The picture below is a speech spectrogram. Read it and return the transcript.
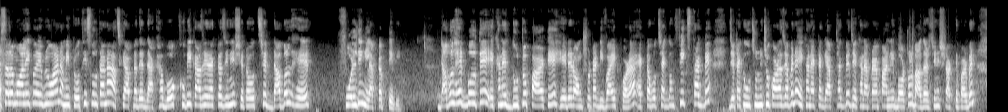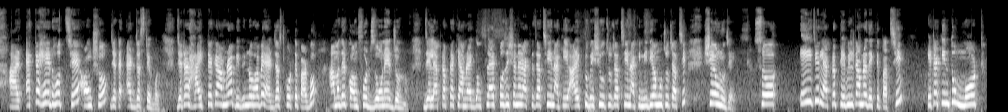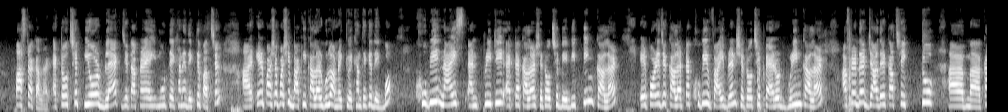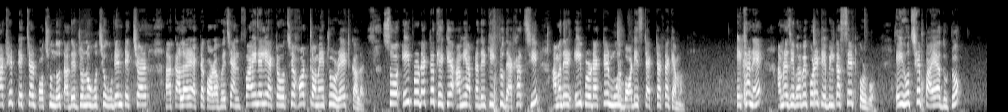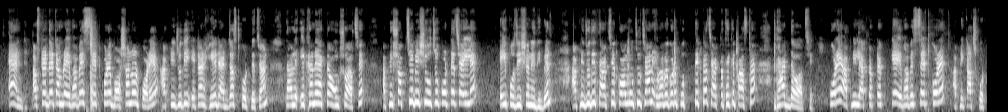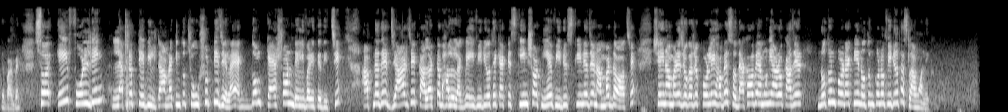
আসসালামু আলাইকুম এভরিওয়ান আমি প্রথি সুলতানা। আজকে আপনাদের দেখাবো খুবই কাজের একটা জিনিস, সেটা হচ্ছে double head folding laptop table double head বলতে এখানে দুটো পার্টে হেডের অংশটা ডিভাইড করা। একটা হচ্ছে একদম ফিক্স থাকবে, যেটাকে উঁচু নিচু করা যাবে না, এখানে একটা গ্যাপ থাকবে যেখানে আপনারা পানির বটল বা আদার্স জিনিস রাখতে পারবেন। আর একটা হেড হচ্ছে অংশ যেটা অ্যাডজাস্টেবল যেটার হাইটটাকে আমরা বিভিন্নভাবে অ্যাডজাস্ট করতে পারব আমাদের কমফোর্ট জোনের জন্য। যে ল্যাপটপটা কি আমরা একদম ফ্ল্যাট পজিশনে রাখতে চাচ্ছি, নাকি আরেকটু বেশি উঁচু চাচ্ছি, নাকি মিডিয়াম উঁচু চাচ্ছি, সে অনুযায়ী। সো এই যে ল্যাপটপ টেবিলটা আমরা দেখতে পাচ্ছি এটা কিন্তু মোট পাঁচটা কালার। একটা হচ্ছে পিওর ব্ল্যাক, যেটা আপনারা এই মুহূর্তে এখানে দেখতে পাচ্ছেন। আর এর পাশাপাশি বাকি কালারগুলো আমরা একটু এখান থেকে দেখব। খুবই নাইস অ্যান্ড প্রিটি একটা কালার, সেটা হচ্ছে বেবি পিঙ্ক কালার। এরপরে যে কালারটা খুবই ভাইব্রেন্ট সেটা হচ্ছে parrot green colour. After that যাদের কাছে একটু কাঠের টেক্সচার পছন্দ। তাদের জন্য হচ্ছে উডেন টেক্সচার কালারে একটা করা হয়েছে। অ্যান্ড ফাইনালি একটা হচ্ছে hot tomato red colour so এই প্রোডাক্টটা থেকে আমি আপনাদেরকে একটু দেখাচ্ছি, আমাদের এই প্রোডাক্টের মূল বডি স্ট্রাকচারটা কেমন। এখানে আমরা যেভাবে করে টেবিলটা সেট করব। এই হচ্ছে পায়া দুটো। অ্যান্ড আফটার দ্যাট আমরা এভাবে সেট করে বসানোর পরে, আপনি যদি এটার হেড অ্যাডজাস্ট করতে চান, তাহলে এখানে একটা অংশ আছে। আপনি সবচেয়ে বেশি উঁচু করতে চাইলে এই পজিশনে দিবেন। আপনি যদি তার চেয়ে কম উঁচু চান, এভাবে করে প্রত্যেকটা চারটা থেকে পাঁচটা ঘাট দেওয়া আছে। করে আপনি ল্যাপটপটাকে এভাবে সেট করে আপনি কাজ করতে পারবেন। সো এই ফোল্ডিং ল্যাপটপ টেবিলটা আমরা কিন্তু চৌষট্টি জেলায় একদম ক্যাশ অন ডেলিভারিতে দিচ্ছি। আপনাদের যার যে কালারটা ভালো লাগবে, এই ভিডিও থেকে একটা স্ক্রিনশট নিয়ে ভিডিও স্ক্রিনে যে নাম্বার দেওয়া আছে, সেই নাম্বারে যোগাযোগ করলেই হবে। সো দেখা হবে এমনই আরও কাজের নতুন প্রোডাক্ট নিয়ে নতুন কোনো ভিডিওতে। আসসালামু আলাইকুম।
